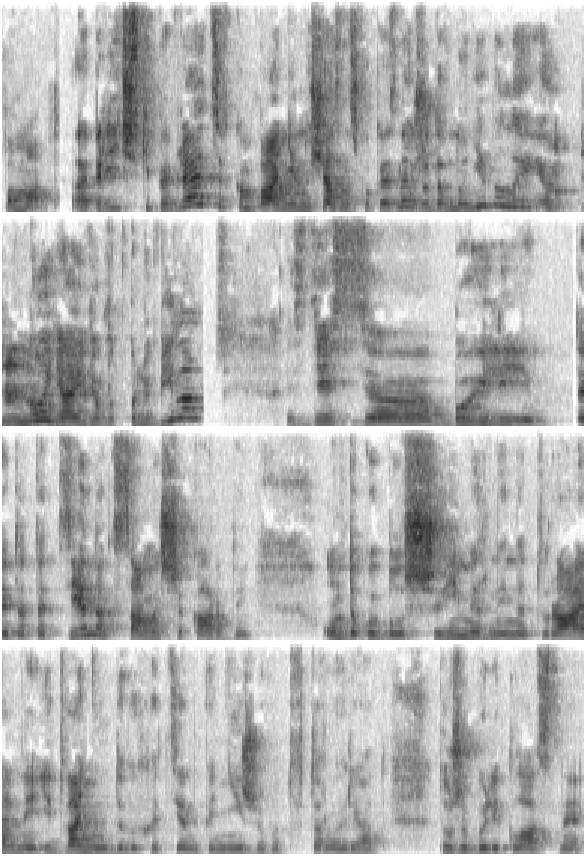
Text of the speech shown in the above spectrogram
помад. А, Периодически появляется в компании, но сейчас, насколько я знаю, уже давно не было ее, но я ее вот полюбила. Здесь э, были этот оттенок, самый шикарный. Он такой был шиммерный, натуральный. И два нюдовых оттенка ниже, вот второй ряд, тоже были классные.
